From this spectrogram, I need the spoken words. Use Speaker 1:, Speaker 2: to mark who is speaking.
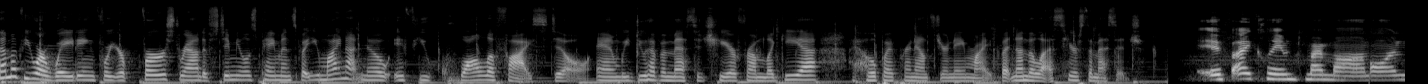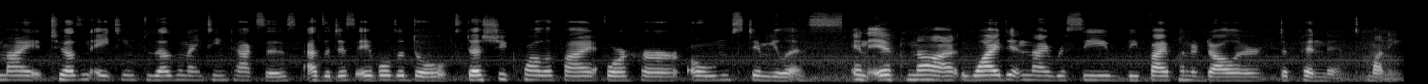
Speaker 1: Some of you are waiting for your first round of stimulus payments, but you might not know if you qualify still. And we do have a message here from Lagia. I hope I pronounced your name right, but nonetheless, here's the message.
Speaker 2: If I claimed my mom on my 2018 2019 taxes as a disabled adult, does she qualify for her own stimulus? And if not, why didn't I receive the $500 dependent money?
